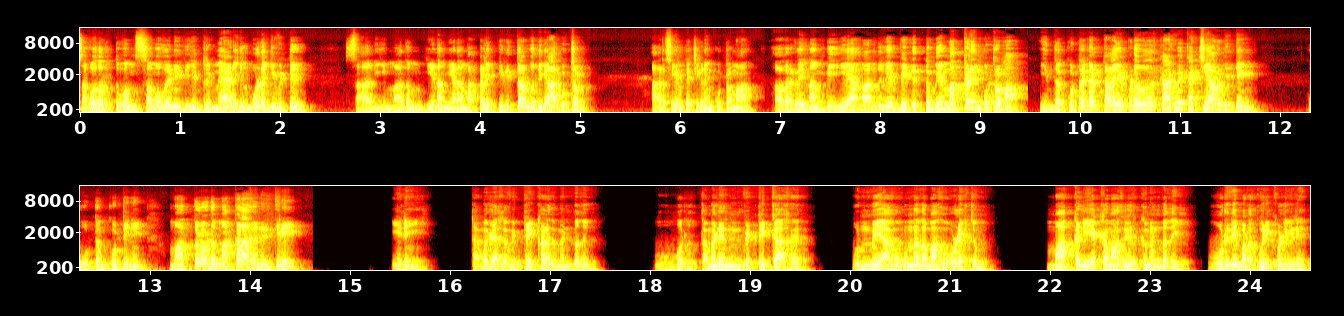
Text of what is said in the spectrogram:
சகோதரத்துவம் சமூக நீதி என்று மேடையில் முழங்கிவிட்டு சாதி மதம் இனம் என மக்களை பிரித்தாழ்வது யார் குற்றம்? அரசியல் கட்சிகளின் குற்றமா? அவர்களை நம்பி ஏமாந்து வெம்பி நிற்கும் என் மக்களின் குற்றமா? இந்த குற்றங்கள் களையப்படுவதற்காகவே கட்சி ஆரம்பித்தேன். கூட்டம் கூட்டினேன். மக்களோடு மக்களாக நிற்கிறேன். இனி தமிழக வெற்றிக் கழகம் என்பது ஒவ்வொரு தமிழனின் வெற்றிக்காக உண்மையாக உன்னதமாக உழைக்கும் மக்கள் இயக்கமாக இருக்கும் என்பதை உறுதிபட கூறிக்கொள்கிறேன்.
